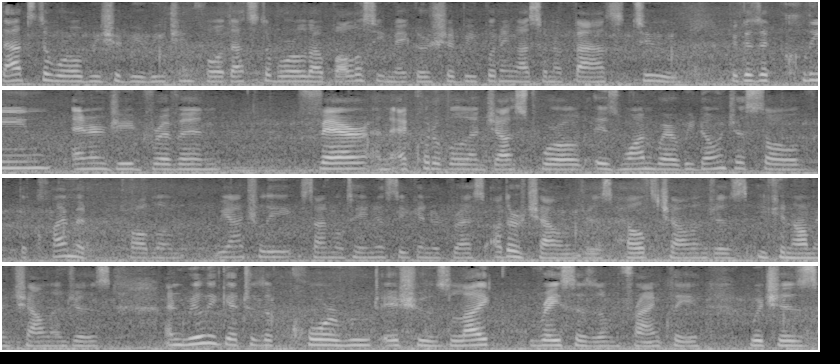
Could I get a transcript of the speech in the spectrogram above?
that's the world we should be reaching for. That's the world our policymakers should be putting us on a path to. Because a clean, energy driven, fair and equitable and just world is one where we don't just solve the climate problem, we actually simultaneously can address other challenges, health challenges, economic challenges, and really get to the core root issues like racism, frankly, which is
